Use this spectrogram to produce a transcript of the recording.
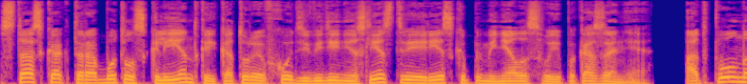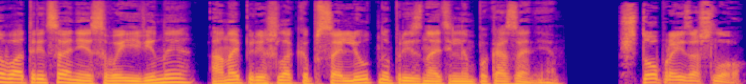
Стас как-то работал с клиенткой, которая в ходе ведения следствия резко поменяла свои показания. От полного отрицания своей вины она перешла к абсолютно признательным показаниям. «Что произошло?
